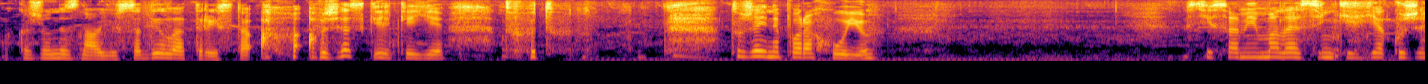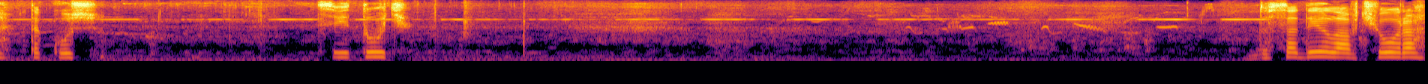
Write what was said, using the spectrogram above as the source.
Я кажу, не знаю, садила 300, а, вже скільки є, то, то вже й не порахую. Ось ті самі малесенькі, як уже також цвітуть. Досадила вчора,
